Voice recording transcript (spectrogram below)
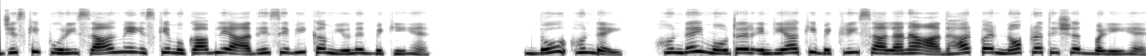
जिसकी पूरी साल में इसके मुकाबले आधे से भी कम यूनिट बिकी हैं। दो हुंडई हुंडई मोटर इंडिया की बिक्री सालाना आधार पर 9 प्रतिशत बढ़ी है।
